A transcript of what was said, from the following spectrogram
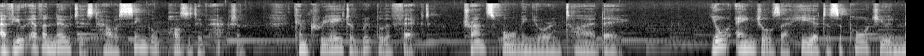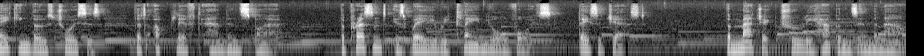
Have you ever noticed how a single positive action can create a ripple effect, transforming your entire day? Your angels are here to support you in making those choices that uplift and inspire. The present is where you reclaim your voice, they suggest. The magic truly happens in the now.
